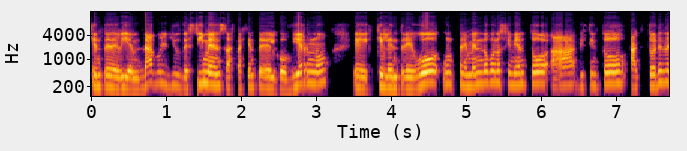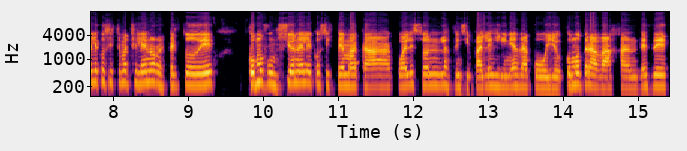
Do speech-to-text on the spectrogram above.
gente de BMW, de Siemens, hasta gente del gobierno, eh, que le entregó un tremendo conocimiento a distintos actores del ecosistema chileno respecto de cómo funciona el ecosistema acá, cuáles son las principales líneas de apoyo, cómo trabajan desde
